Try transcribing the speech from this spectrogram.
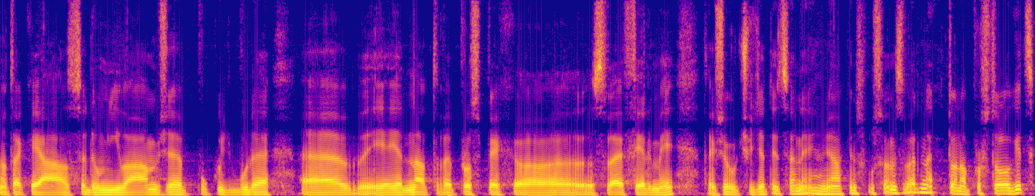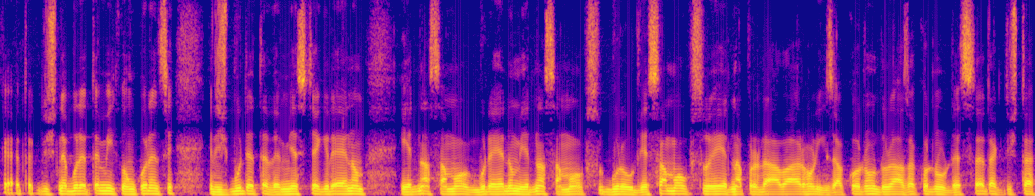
no tak já se domnívám, že pokud bude eh, jednat ve prospěch eh, své firmy, takže určitě ty ceny nějakým způsobem zvedne. Je to naprosto logické. Tak když nebudete mít konkurenci, když budete ve městě, kde jenom jedna samo, bude jenom jedna samoobsluha, budou dvě samoobsluhy, jedna prodává rohlík za korunu, druhá za korunu 10, tak když ta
